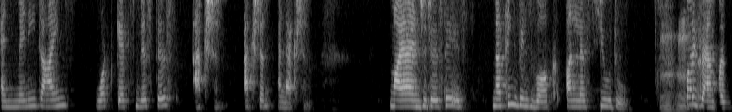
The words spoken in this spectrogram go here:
And many times, what gets missed is action, action, and action. Maya Angelou says, nothing will work unless you do. Mm-hmm. For example,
